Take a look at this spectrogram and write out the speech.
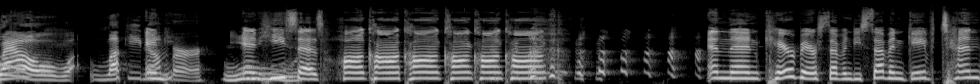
Wow. Lucky number. And he says, honk, honk, honk, honk, honk, honk. and then Care Bear 77 gave $10.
